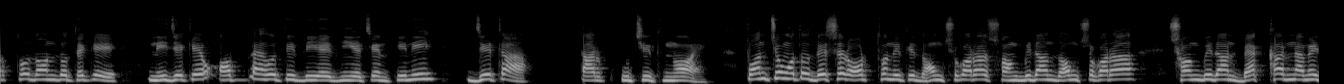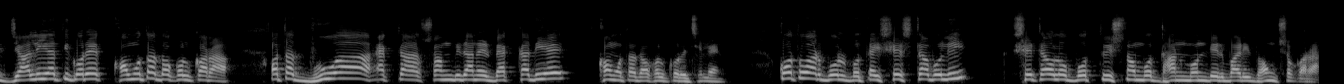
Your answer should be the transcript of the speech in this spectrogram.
অর্থদণ্ড থেকে নিজেকে অব্যাহতি দিয়ে নিয়েছেন তিনি, যেটা তার উচিত নয়। পঞ্চমত, দেশের অর্থনীতি ধ্বংস করা, সংবিধান ধ্বংস করা, সংবিধান ব্যাখ্যার নামে জালিয়াতি করে ক্ষমতা দখল করা, অর্থাৎ ভুয়া একটা সংবিধানের ব্যাখ্যা দিয়ে ক্ষমতা দখল করেছিলেন। কত আর বলব, তাই শেষটা বলি সেটা হলো বত্রিশ নম্বর ধানমন্ডির বাড়ি ধ্বংস করা।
